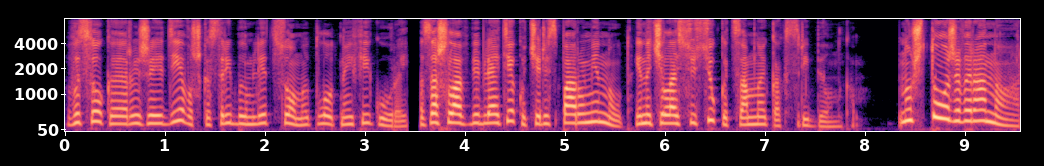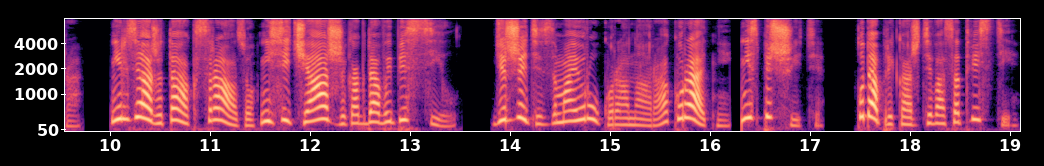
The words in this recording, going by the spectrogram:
высокая рыжая девушка с рябым лицом и плотной фигурой, зашла в библиотеку через пару минут и начала сюсюкать со мной, как с ребенком. «Ну что же вы, Ронара, нельзя же так сразу, не сейчас же, когда вы без сил. Держитесь за мою руку, Ронара, аккуратней, не спешите. Куда прикажете вас отвезти?»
